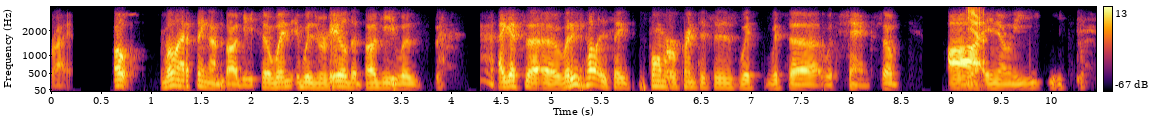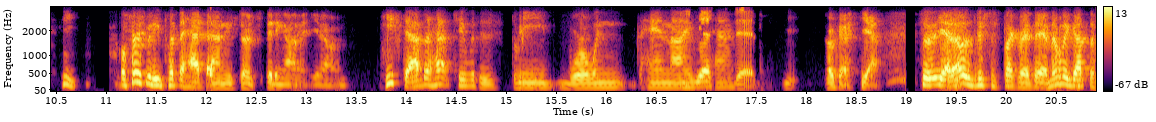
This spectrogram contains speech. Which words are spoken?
Right. Oh, one last thing on Buggy. So when it was revealed that Buggy was, I guess, uh, uh, what do you call it? Say former apprentices with with uh with Shanks. So, uh, Yeah. you know, he, he, he well first when he put the hat down, he started spitting on it. You know, he stabbed the hat too with his three whirlwind hand knives. Yes, he did. Okay, yeah. So yeah, that was disrespect right there. And then we got the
